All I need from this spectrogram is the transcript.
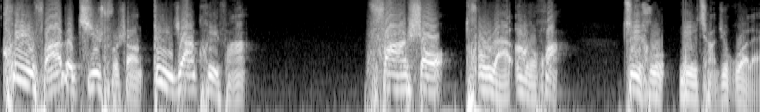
匮乏的基础上更加匮乏，发烧突然恶化，最后没有抢救过来。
